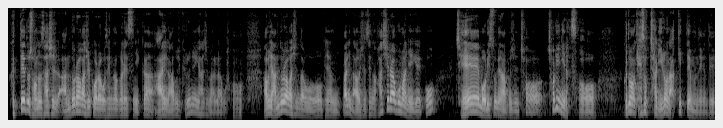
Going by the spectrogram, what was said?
그때도 저는 사실 안 돌아가실 거라고 생각을 했으니까 아이 아버지 그런 얘기 하지 말라고 아버지 안 돌아가신다고 그냥 빨리 나으실 생각 하시라고만 얘기했고 제 머릿속엔 아버지는 처, 철인이라서 그동안 계속 잘 일어났기 때문에 근데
